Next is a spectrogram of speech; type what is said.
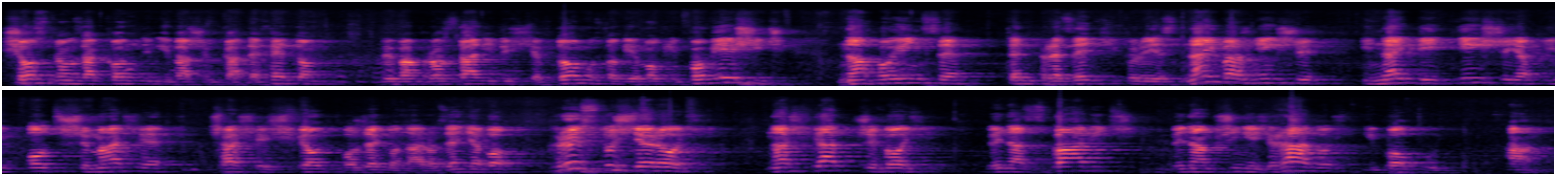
siostrom zakonnym i waszym katechetom, by wam rozdali, byście w domu sobie mogli powiesić na choince ten prezencik, który jest najważniejszy i najpiękniejszy, jaki otrzymacie czasie świąt Bożego Narodzenia, bo Chrystus się rodzi, na świat przychodzi, by nas zbawić, by nam przynieść radość i pokój. Amen.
